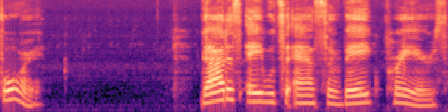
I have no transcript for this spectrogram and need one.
for it. God is able to answer vague prayers,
